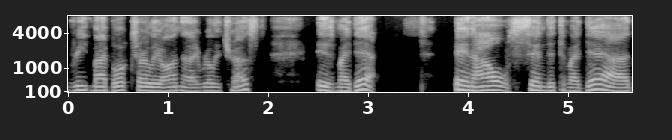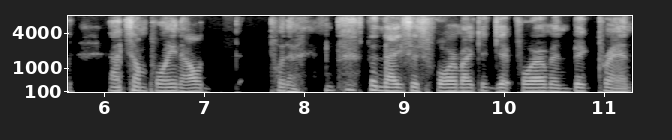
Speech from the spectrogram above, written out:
read my books early on that I really trust is my dad. And I'll send it to my dad at some point. I'll put a, the nicest form I could get for him in big print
